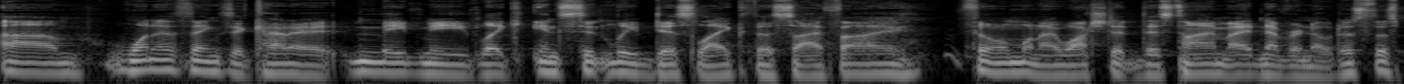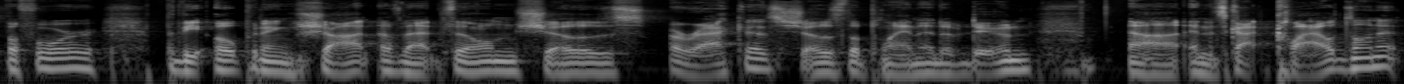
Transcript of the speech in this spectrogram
Um, one of the things that kind of made me like instantly dislike the sci-fi film when I watched it this time. I'd never noticed this before, but the opening shot of that film shows Arrakis, shows the planet of Dune, uh, and it's got clouds on it.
